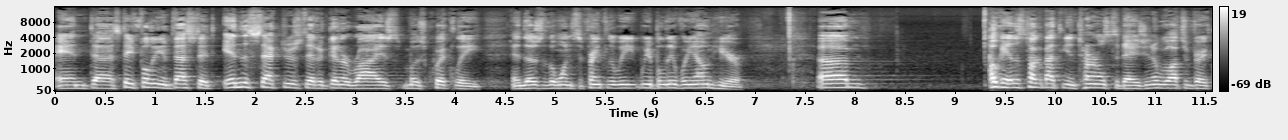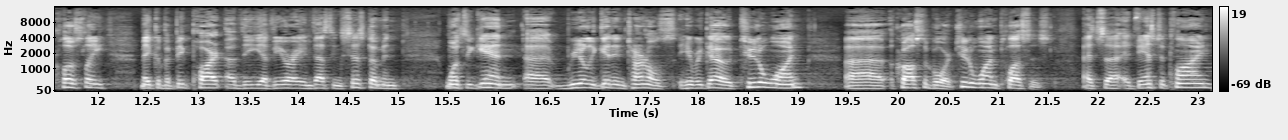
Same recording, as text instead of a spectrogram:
and uh, stay fully invested in the sectors that are going to rise most quickly. And those are the ones that, frankly, we, we believe we own here. Um, okay, let's talk about the internals today. As you know, we watch them very closely, make up a big part of the uh, VRA investing system. And once again, uh, really good internals. Here we go two to one uh, across the board, two to one pluses. That's uh, advanced decline,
